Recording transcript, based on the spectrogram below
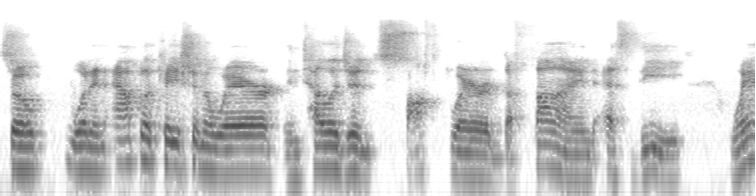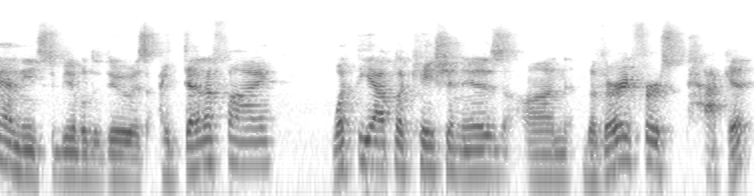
So, what an application aware, intelligent, software defined SD WAN needs to be able to do is identify what the application is on the very first packet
